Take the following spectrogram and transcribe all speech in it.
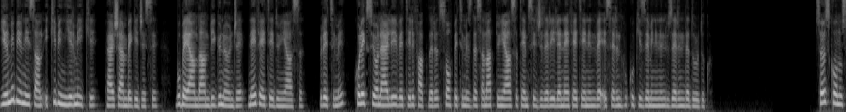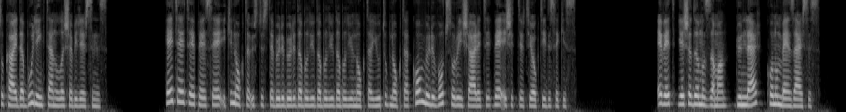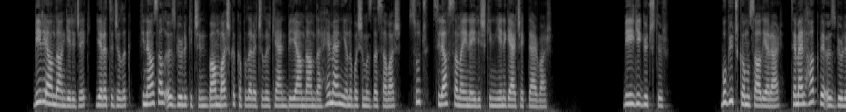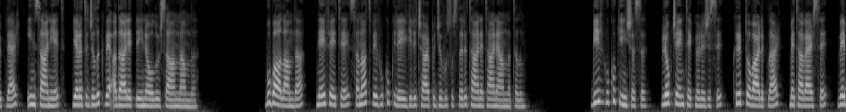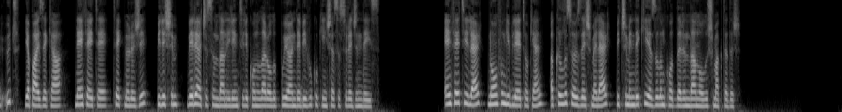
21 Nisan 2022 Perşembe gecesi bu beyandan bir gün önce NFT dünyası, üretimi, koleksiyonerliği ve telif hakları sohbetimizde sanat dünyası temsilcileriyle NFT'nin ve eserin hukuki zemininin üzerinde durduk. Söz konusu kayda bu linkten ulaşabilirsiniz. https 2. bölü bölü www.youtube.com bölü watch soru işareti ve eşittir tiyok 8 Evet, yaşadığımız zaman, günler, konum benzersiz. Bir yandan gelecek, yaratıcılık, finansal özgürlük için bambaşka kapılar açılırken bir yandan da hemen yanı başımızda savaş, suç, silah sanayine ilişkin yeni gerçekler var. Bilgi güçtür. Bu güç kamusal yarar, temel hak ve özgürlükler, insaniyet, yaratıcılık ve adalet lehine olursa anlamlı. Bu bağlamda, NFT, sanat ve hukuk ile ilgili çarpıcı hususları tane tane anlatalım. 1. Hukuk inşası, blockchain teknolojisi, kripto varlıklar, metaverse, Web 3, yapay zeka, NFT, teknoloji, bilişim, veri açısından ilintili konular olup bu yönde bir hukuk inşası sürecindeyiz. NFT'ler, non-fungible token, akıllı sözleşmeler, biçimindeki yazılım kodlarından oluşmaktadır.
